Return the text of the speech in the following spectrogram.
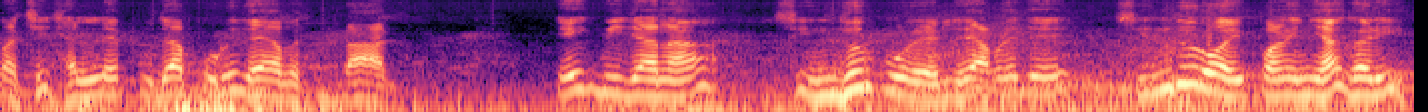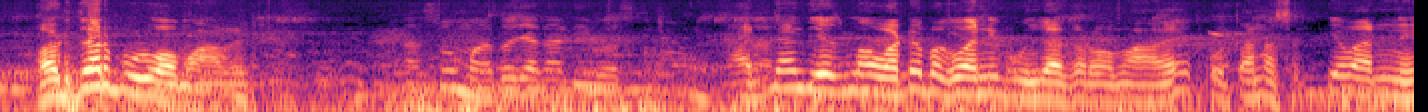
પછી છેલ્લે પૂજા પૂરી થયા બાદ એકબીજાના સિંદૂર પૂરે. એટલે આપણે જે સિંદૂર હોય પણ અહીંયા ઘડી હળદર પૂરવામાં આવે છે. શું મહત્વ છે આજના દિવસનું આજના દિવસમાં વટ ભગવાનની પૂજા કરવામાં આવે. પોતાના સત્યવાનને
